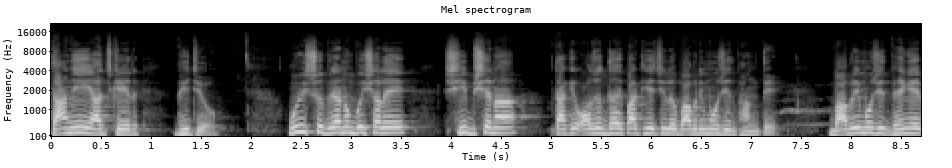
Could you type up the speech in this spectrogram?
তা নিয়ে আজকের ভিডিও। উনিশশো বিরানব্বই সালে শিবসেনা তাকে অযোধ্যায় পাঠিয়েছিল বাবরি মসজিদ ভাঙতে। বাবরি মসজিদ ভেঙে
